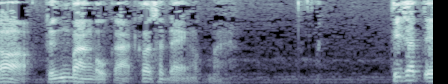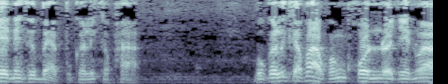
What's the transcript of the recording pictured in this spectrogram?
ก็ถึงบางโอกาสก็แสดงออกมา ที่ชัดเจนนั่นคือแบบบุคลิกภาพ บุคลิกภาพของคนเราเห็นว่า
